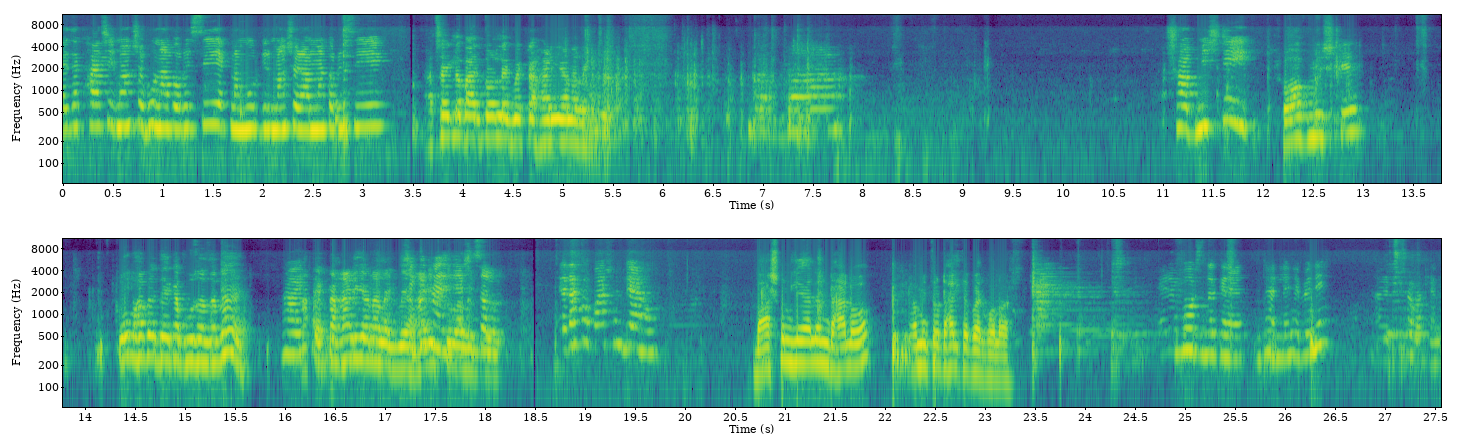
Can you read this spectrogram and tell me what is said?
এই যে খাসির মাংস ভুনা করেছি একটা মুরগির মাংস রান্না করেছি। আচ্ছা এগুলো বাইর করা লাগবে একটা হাঁড়ি আনা লাগবে। বাবা। সব মিষ্টি? সব মিষ্টি। কোনভাবে দেখে বোঝা যাবে। একটা হাঁড়ি আনা লাগবে হাঁড়ি। এ দেখো বাসন লিয়ে আলেন ঢালো আমি তো ঢালতে পারব না। এটা মরচ দেখে ঢাললে হবে নি আর এটা বিসমিল্লাহ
